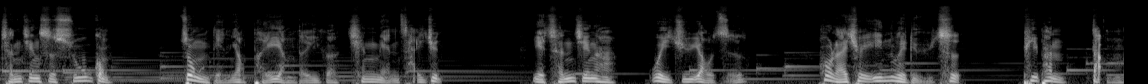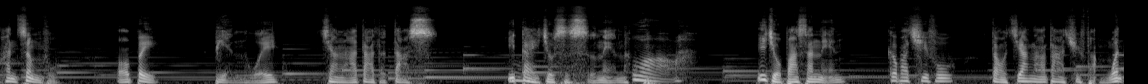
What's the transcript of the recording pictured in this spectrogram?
曾经是苏共重点要培养的一个青年才俊，也曾经哈、啊、位居要职，后来却因为屡次批判党和政府而被贬为加拿大的大使，一待就是十年了。哇！一九八三年，戈巴契夫到加拿大去访问。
